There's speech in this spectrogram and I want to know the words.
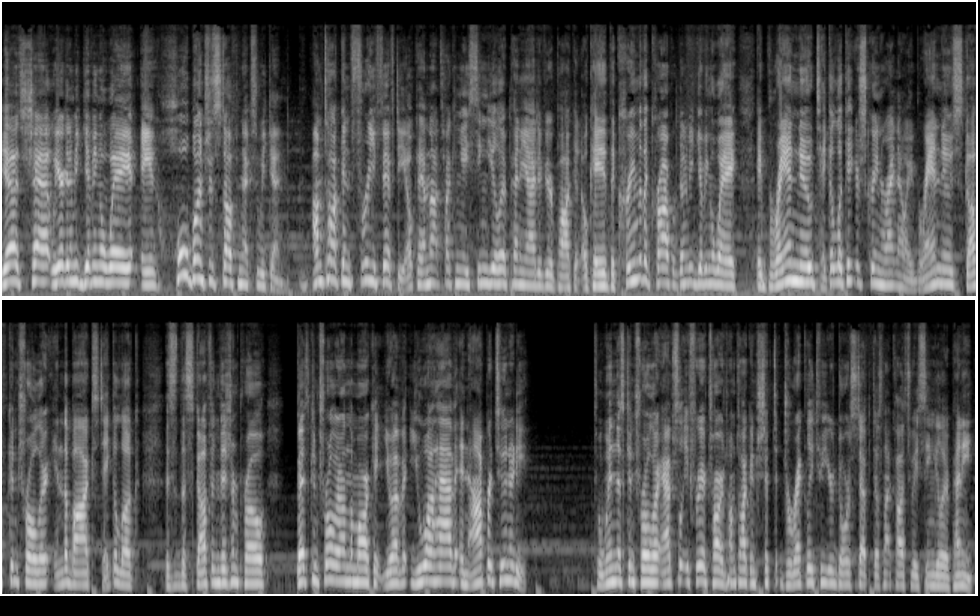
Yeah, it's chat. We are going to be giving away a whole bunch of stuff next weekend. I'm talking free 50, okay? I'm not talking a singular penny out of your pocket, okay? The cream of the crop, we're going to be giving away a brand new, take a look at your screen right now, a brand new SCUF controller in the box. Take a look. This is the SCUF Envision Pro, best controller on the market. You have it, you will have an opportunity to win this controller absolutely free of charge. I'm talking shipped directly to your doorstep. Does not cost you a singular penny.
